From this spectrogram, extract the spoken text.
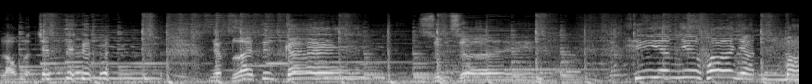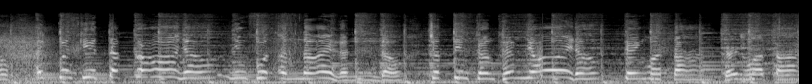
Lòng là chết nhặt lại từng cái rụng rời. Khi em như hoa nhạt màu anh quên khi ta có nhau phút ân ái lần đầu cho tim càng thêm nhói đau. Cánh hoa tàn cánh hoa ta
